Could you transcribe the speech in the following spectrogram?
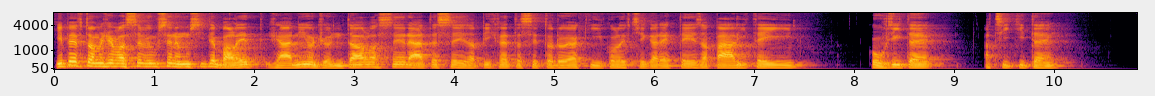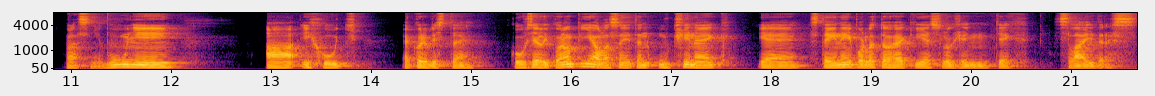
Tip je v tom, že vlastně vy už se nemusíte balit žádnýho jointa, vlastně dáte si, zapíchnete si to do jakýkoliv cigarety, zapálíte ji, kouříte a cítíte vlastně vůni a i chuť jako kdybyste kouřili konopí a vlastně ten účinek je stejný podle toho, jaký je složení těch sliders.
